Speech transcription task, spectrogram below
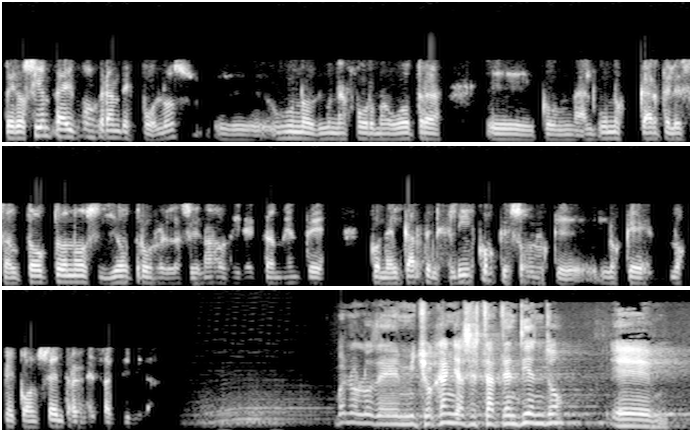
pero siempre hay dos grandes polos, eh, uno de una forma u otra eh, con algunos cárteles autóctonos y otros relacionados directamente con el cártel Jalisco, que son los que los que los que concentran esa actividad. Bueno, lo de Michoacán ya se está atendiendo. Eh,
